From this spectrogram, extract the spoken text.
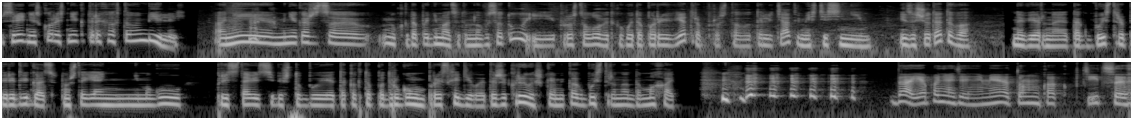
средняя скорость некоторых автомобилей. Они, мне кажется, ну, когда поднимаются там на высоту и просто ловят какой-то порыв ветра, просто вот летят вместе с ним. И за счет этого наверное, так быстро передвигаться, потому что я не могу представить себе, чтобы это как-то по-другому происходило. Это же крылышками, как быстро надо махать. Да, я понятия не имею о том, как птицы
